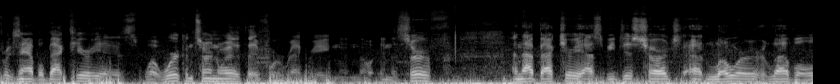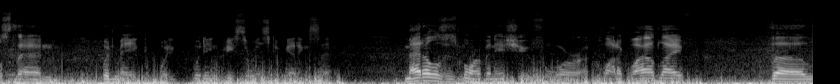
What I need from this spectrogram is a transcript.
For example, bacteria is what we're concerned with if we're recreating in the, in the surf, and that bacteria has to be discharged at lower levels than would make would, would increase the risk of getting sick. Metals is more of an issue for aquatic wildlife. The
